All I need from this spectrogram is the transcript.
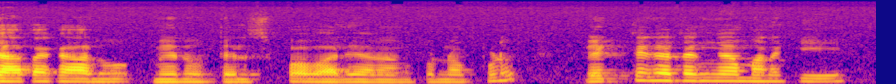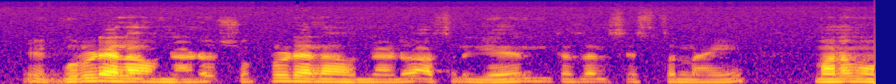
జాతకాలు మీరు తెలుసుకోవాలి అని అనుకున్నప్పుడు వ్యక్తిగతంగా మనకి గురుడు ఎలా ఉన్నాడు? శుక్రుడు ఎలా ఉన్నాడు? అసలు ఏం రిజల్ట్స్ ఇస్తున్నాయి? మనము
